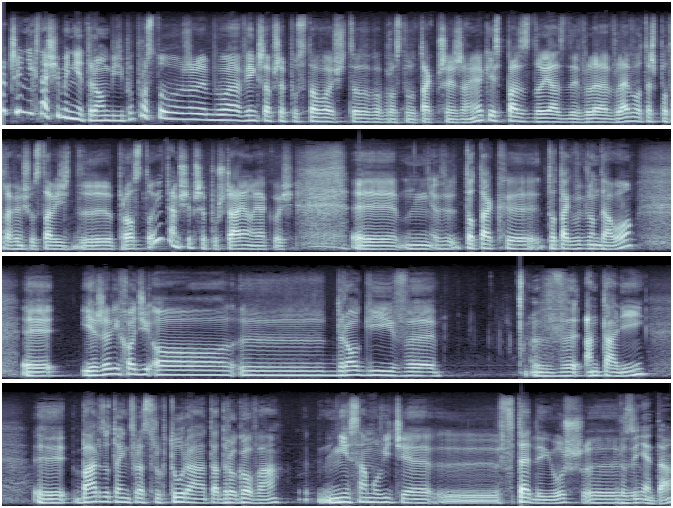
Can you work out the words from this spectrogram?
raczej nikt na siebie nie trąbi. Po prostu, żeby była większa przepustowość, to po prostu tak przejeżdżają. Jak jest pas do jazdy w, le, w lewo, też potrafią się ustawić y, prosto i tam się przepuszczają jakoś. Y, To tak, to tak wyglądało. Jeżeli chodzi o drogi w, w Antalii, bardzo ta infrastruktura, ta drogowa, niesamowicie y, wtedy już y, Rozwinięta?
